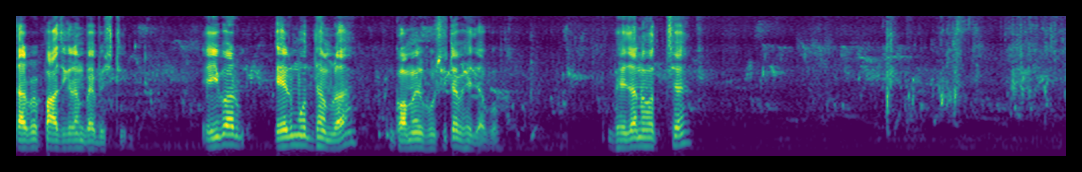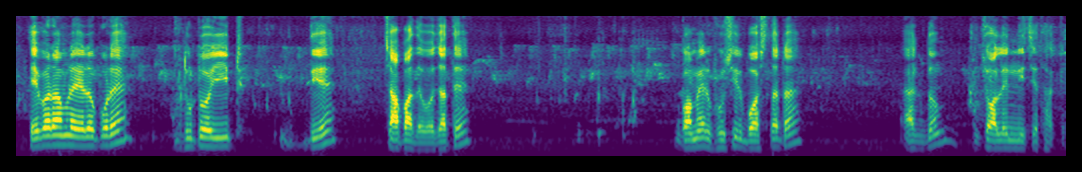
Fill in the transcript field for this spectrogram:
তারপর পাঁচ গ্রাম ব্যাবিস্টি এইবার এর মধ্যে আমরা গমের ভুসিটা ভেজাবো। ভেজানো হচ্ছে। এবার আমরা এর ওপরে দুটো ইট দিয়ে চাপা দেবো যাতে গমের ভুসির বস্তাটা একদম জলের নিচে থাকে।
